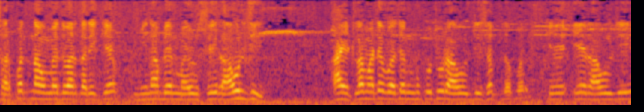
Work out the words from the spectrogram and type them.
સરપંચના ઉમેદવાર તરીકે મીનાબેન મયુરસિંહ રાહુલજી. આ એટલા માટે વજન મૂકું છું રાહુલજી શબ્દ પર કે એ રાહુલજી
